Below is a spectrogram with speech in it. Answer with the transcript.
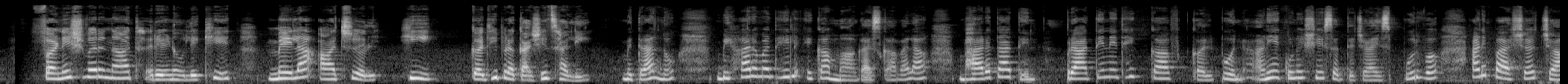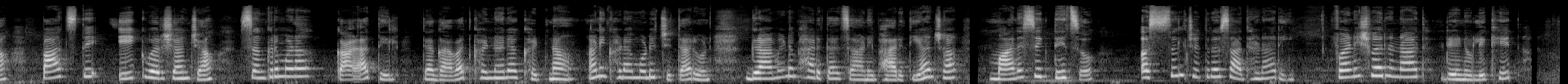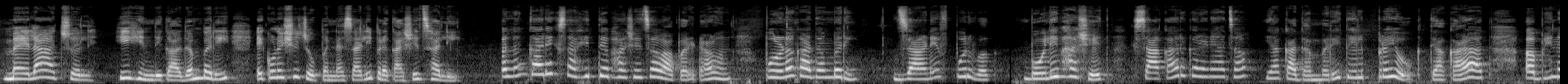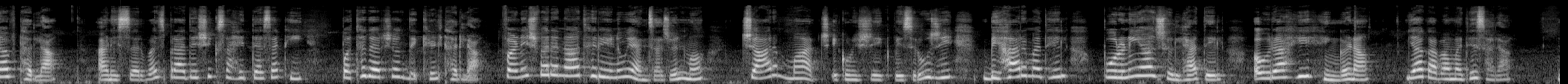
फणेश्वरनाथ रेणू लिखित मेला आचल ही कधी प्रकाशित झाली? मित्रांनो बिहारमधील एका मागास गावाला भारतातील प्रातिनिधिक गाव कल्पून आणि एकोणीसशे सत्तेचाळीस पूर्व आणि पाश्चातच्या पाच ते एक वर्षांच्या संक्रमणा काळातील त्या गावात घडणाऱ्या घटना आणि घडामोडी चितारून ग्रामीण भारताचा आणि भारतीयांच्या मानसिकतेचं अस्सल चित्र साधणारी फणेश्वरनाथ रेणुलिखित मैला आचल ही हिंदी कादंबरी एकोणीसशे चोपन्न साली प्रकाशित झाली. अलंकारिक साहित्य भाषेचा वापर टाळून पूर्ण कादंबरी जाणीवपूर्वक बोलीभाषेत साकार करण्याचा या कादंबरीतील प्रयोग त्या काळात अभिनव ठरला आणि सर्वच प्रादेशिक साहित्यासाठी पथदर्शक देखील ठरला. फणेश्वरनाथ रेणू यांचा जन्म चार मार्च एकोणीसशे एकवीस रोजी बिहारमधील पूर्णिया जिल्ह्यातील औराही हिंगणा या गावामध्ये झाला.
